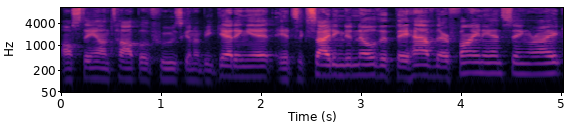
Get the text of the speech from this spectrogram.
I'll stay on top of who's going to be getting it. It's exciting to know that they have their financing right.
